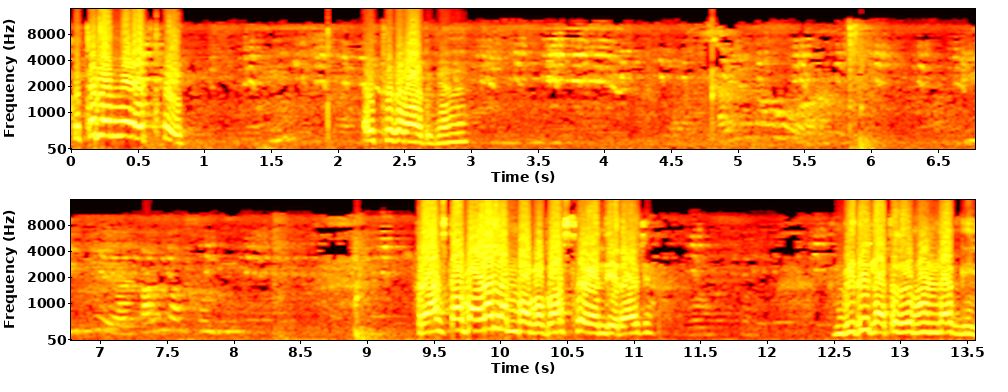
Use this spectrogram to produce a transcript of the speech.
ਕਿੱਥੇ ਲਾਈਆਂ ਇੱਥੇ ਇੱਥੇ ਕਰਾ ਦਿੱਤੀਆਂ ਹੈ ਰਾਸਤਾ ਬੜਾ ਲੰਬਾ ਵਾ ਬੱਸ ਹੋ ਜਾਂਦੀ ਚ ਵੀਰੇ ਲੱਤ ਦੁਖਣ ਲੱਗ ਗਈ।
